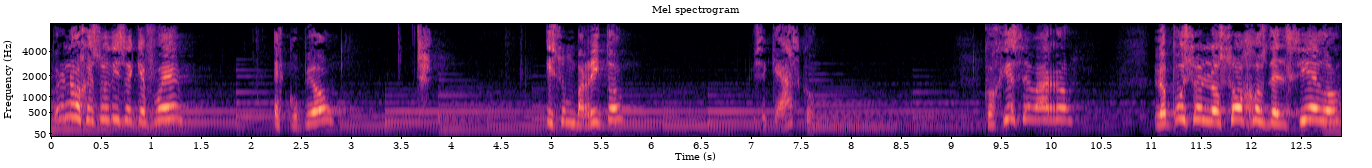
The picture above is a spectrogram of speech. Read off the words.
Pero no, Jesús dice que fue, escupió, hizo un barrito. Dice, qué asco. Cogió ese barro, lo puso en los ojos del ciego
